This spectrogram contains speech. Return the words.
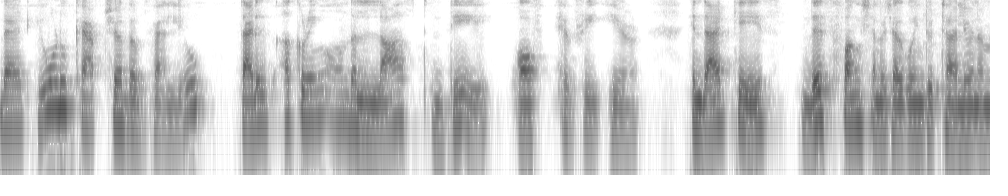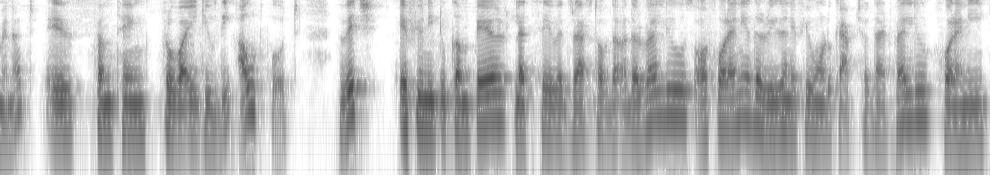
that you want to capture the value that is occurring on the last day of every year. In that case, this function, which I'm going to tell you in a minute, is something provide you the output, which if you need to compare let's say with rest of the other values or for any other reason if you want to capture that value for any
